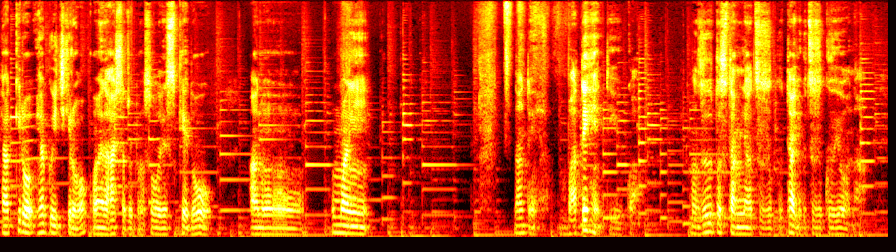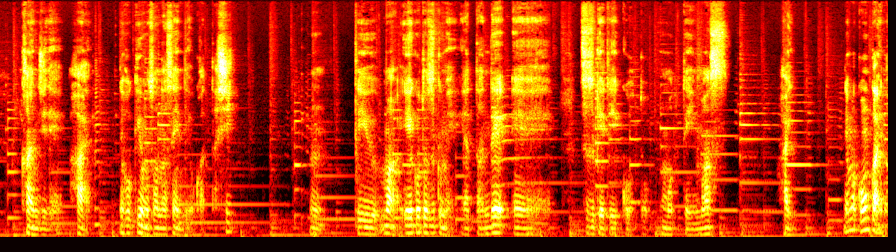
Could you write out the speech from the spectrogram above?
100キロ、101キロこの間走った時もそうですけど、あのーほんまに、なんていうんやろ。バテへんっていうか、まあ、ずっとスタミナ続く、体力続くような感じで、はい。で、補給もそんなせんでよかったし、うん。っていう、まあ、ええことずくめやったんで、えー続けていこうと思っています。はい。で、まあ、今回の、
